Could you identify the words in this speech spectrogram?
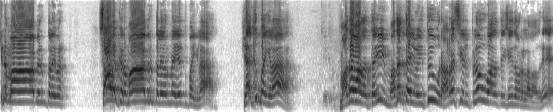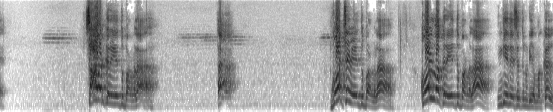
இன்னும் மாபெரும் தலைவர்? சாவர்க்கிற மாபெரும் தலைவர்னா ஏத்துப்பாங்களா? ஏத்துப்பாங்களா? மதவாதத்தை மதத்தை வைத்து ஒரு அரசியல் பிளவுவாதத்தை செய்தவர் அல்லவா அவரு? சாவர்கரை ஏத்துப்பாங்களா? ஆ? கோட்சேவை ஏத்துப்பாங்களா? கோல்வாக்கரை ஏத்துப்பாங்களா? இந்திய தேசத்தினுடைய மக்கள்?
